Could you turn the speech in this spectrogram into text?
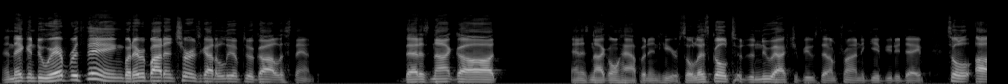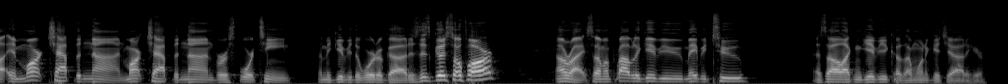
and they can do everything, but everybody in church got to live to a godless standard. That is not God, and it's not going to happen in here. So let's go to the new attributes that I'm trying to give you today. So uh, in Mark chapter 9, Mark chapter 9, verse 14, let me give you the word of God. Is this good so far? All right, so I'm going to probably give you maybe two. That's all I can give you because I want to get you out of here.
